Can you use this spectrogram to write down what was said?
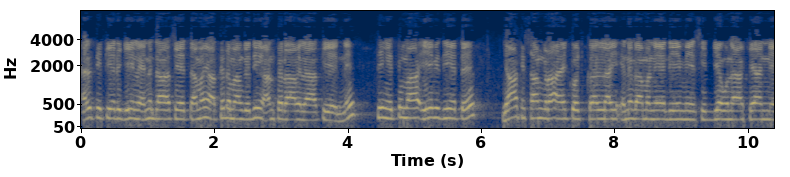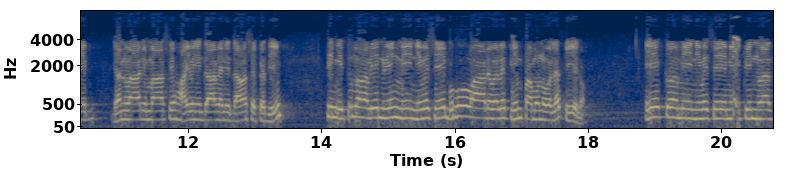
ඇල්සිටියට ගිහිල්ලා එන දාසේ තමයි අතරමඟදී අන්තරා වෙලා තියෙන්නේ. ඉතින් එතුමා ඒ විදිහට ඥාති සංග්‍රහයකොත් කළයි එන ගමනේදී මේ සිද්ධ වුණා කියන්නේ ජනවාරි මාසේ 6 වෙනිදා වැනි දවසකදී. ඉතින් එතුමා වෙනුවෙන් මේ නිවසේ බොහෝ වාරවල පින් පමුණුවල තියෙනවා. ඒක මේ නිවසේ මේ පින්වත්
